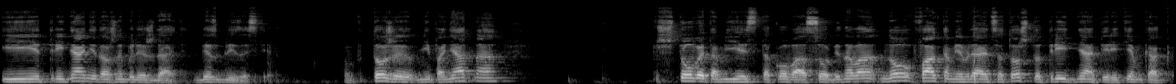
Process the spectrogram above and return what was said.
и три дня они должны были ждать без близости тоже непонятно, что в этом есть такого особенного, но фактом является то, что три дня перед тем, как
